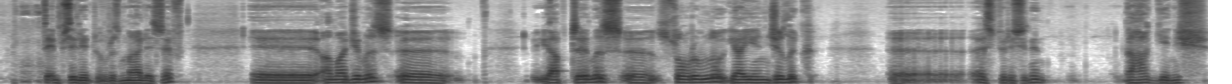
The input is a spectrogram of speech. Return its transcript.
temsil ediyoruz maalesef. E, amacımız e, yaptığımız e, sorumlu yayıncılık e, esprisinin daha geniş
